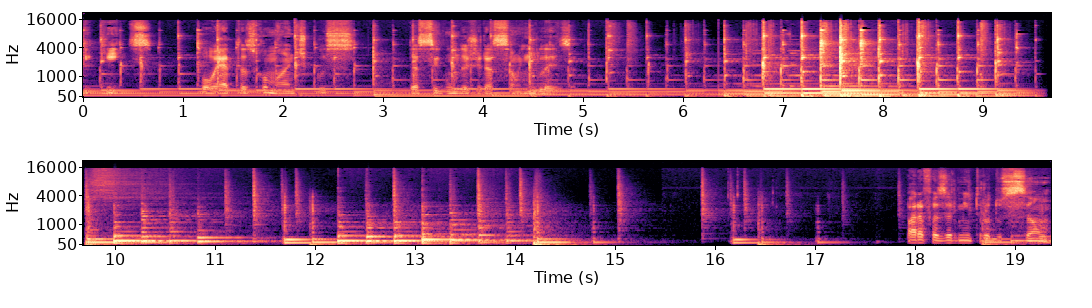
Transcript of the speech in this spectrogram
e Keats, poetas românticos da segunda geração inglesa. Para fazer uma introdução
